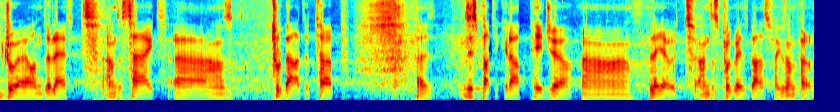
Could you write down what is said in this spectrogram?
drawer on the left, on the side, uh, the toolbar at the top, uh, this particular pager uh, layout and those progress bars, for example.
